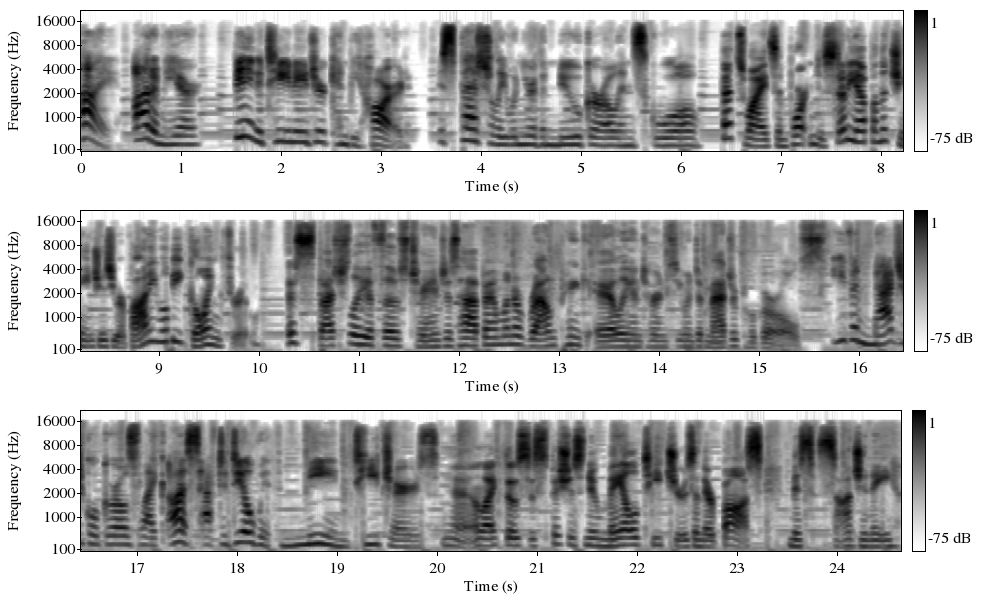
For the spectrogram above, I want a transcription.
Hi, Autumn here. Being a teenager can be hard, especially when you're the new girl in school. That's why it's important to study up on the changes your body will be going through. Especially if those changes happen when a round pink alien turns you into magical girls. Even magical girls like us have to deal with mean teachers. Yeah, like those suspicious new male teachers and their boss, Misogyny.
